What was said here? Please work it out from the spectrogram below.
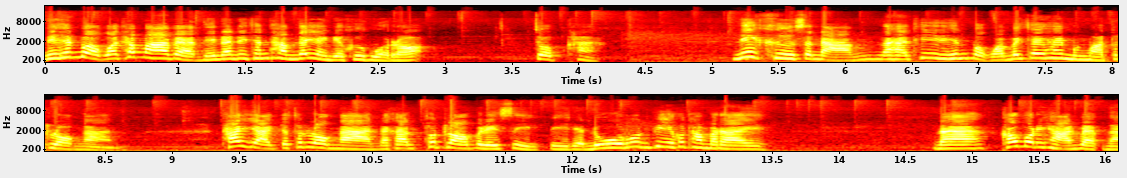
ดิฉันบอกว่าถ้ามาแบบนี้นะดิฉันทำได้อย่างเดียวคือหัวเราะ จบค่ะ นี่คือสนามนะคะ ที่ดิฉันบอกว่าไม่ใช่ให้มึงมาทดลองงาน ถ้าอยากจะทดลองงานนะคะ ทดลองไปเลยสี่ปีเนี่ยดูรุ่นพี่เขาทำอะไรนะเขาบริหารแบบไหน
